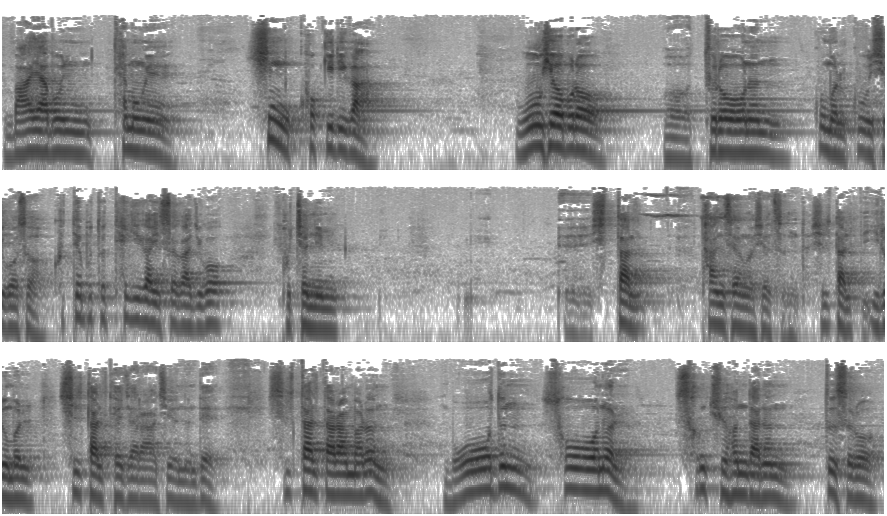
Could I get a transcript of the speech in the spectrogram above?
마야본 태몽의 흰 코끼리가 우협으로 어, 들어오는 꿈을 꾸시고서 그때부터 태기가 있어가지고 부처님 십달 탄생하셨습니다. 실달 이름을 실달태자라 지었는데 실달따란 말은 모든 소원을 성취한다는 뜻으로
